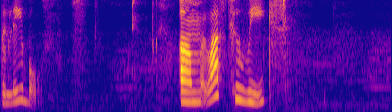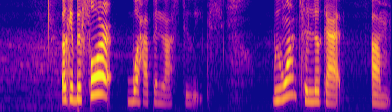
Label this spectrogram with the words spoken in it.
the labels. Um last 2 weeks Okay, before what happened last 2 weeks, we want to look at um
